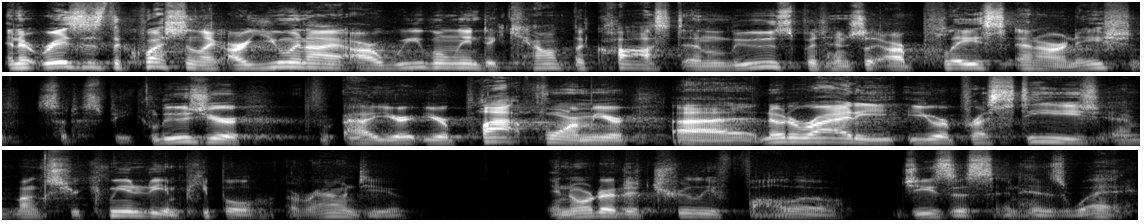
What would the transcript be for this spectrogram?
And it raises the question like, are you and I, are we willing to count the cost and lose potentially our place in our nation, so to speak? Lose your, uh, your, your platform, your uh, notoriety, your prestige amongst your community and people around you in order to truly follow Jesus in his way.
